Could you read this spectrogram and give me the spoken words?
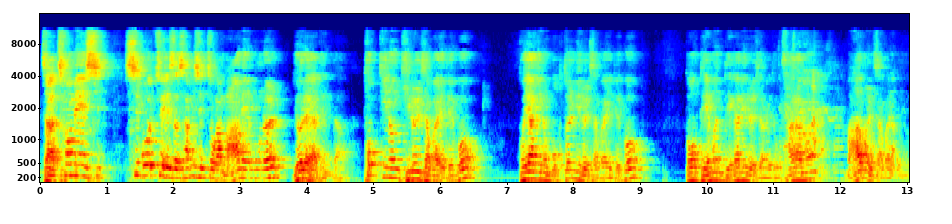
자 처음에 15초에서 30초가 마음의 문을 열어야 된다. 토끼는 귀를 잡아야 되고 고양이는 목덜미를 잡아야 되고 또 뱀은 대가리를 잡아야 되고 사람은 마음을 잡아야 돼요.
